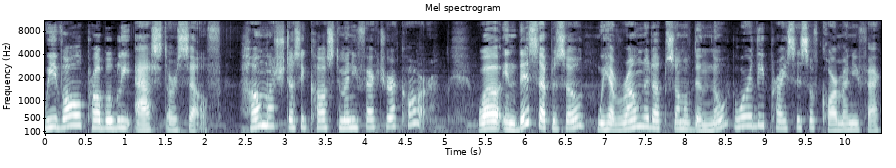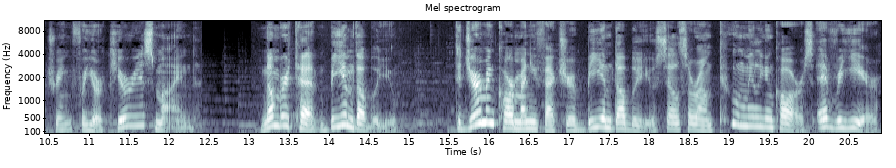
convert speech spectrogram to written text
We've all probably asked ourselves, how much does it cost to manufacture a car? Well, in this episode, we have rounded up some of the noteworthy prices of car manufacturing for your curious mind. Number 10 BMW. The German car manufacturer BMW sells around 2 million cars every year.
